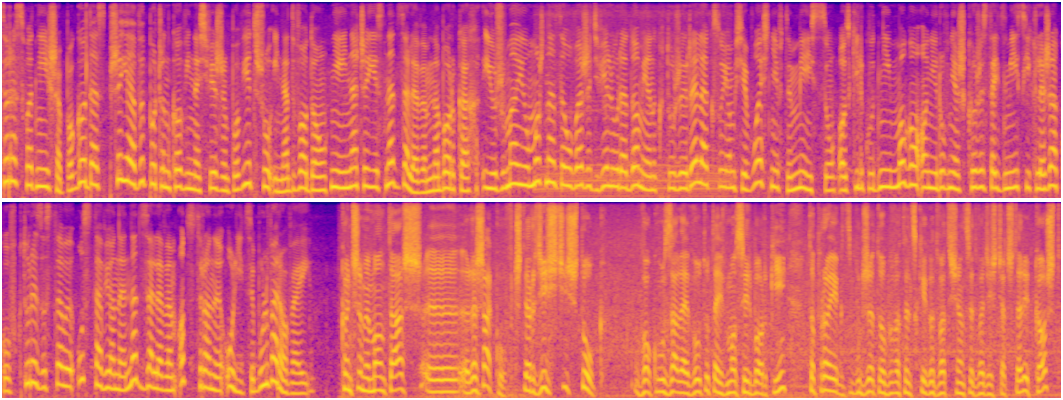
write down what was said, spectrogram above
Coraz ładniejsza pogoda sprzyja wypoczynkowi na świeżym powietrzu i nad wodą. Nie inaczej jest nad zalewem na Borkach. Już w maju można zauważyć wielu radomian, którzy relaksują się właśnie w tym miejscu. Od kilku dni mogą oni również korzystać z miejskich leżaków, które zostały ustawione nad zalewem od strony ulicy Bulwarowej. Kończymy montaż y, leżaków, 40 sztuk wokół zalewu, tutaj w Mosyrborki. To projekt z budżetu obywatelskiego 2024, koszt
